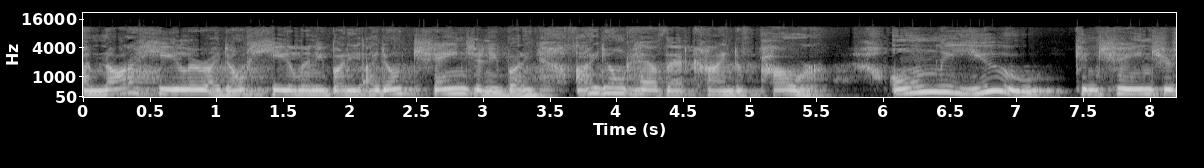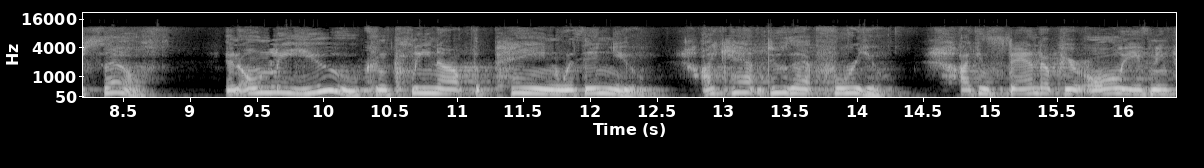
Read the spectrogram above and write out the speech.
I'm not a healer. I don't heal anybody. I don't change anybody. I don't have that kind of power. Only you can change yourself, and only you can clean out the pain within you. I can't do that for you. I can stand up here all evening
